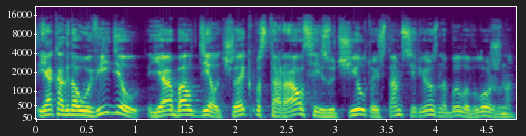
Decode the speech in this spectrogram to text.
я когда увидел, я обалдел. Человек постарался, изучил, то есть там серьезно было вложено.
